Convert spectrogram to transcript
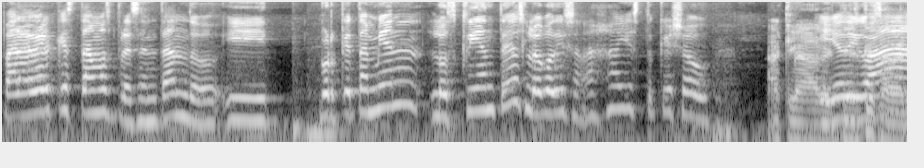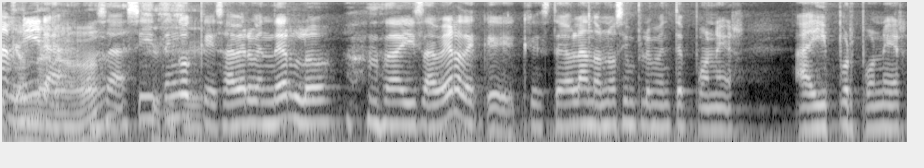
para ver qué estamos presentando. Y porque también los clientes luego dicen, ajá, ¿y esto qué show? Ah, claro. Y yo digo, ah, mira, o sea, sí, tengo que saber venderlo y saber de qué, qué estoy hablando, no simplemente poner ahí por poner.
